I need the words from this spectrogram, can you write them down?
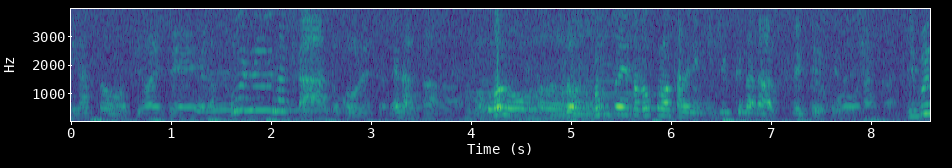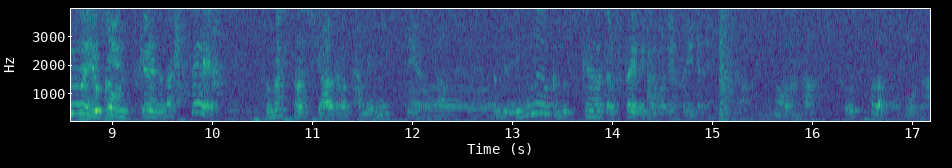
りがとう」って言われてそういうなんかところですよねなんか。そう。ほん。そう本当にその子のために未熟ながら全てこうなんか自分の欲をぶつけるんじゃなくてその人の幸せのためにっていうさ。だって自分の欲ぶつけるんだったら二人でいた方が絶対いいじゃないですか。もうなんかそういうことだと思うな。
